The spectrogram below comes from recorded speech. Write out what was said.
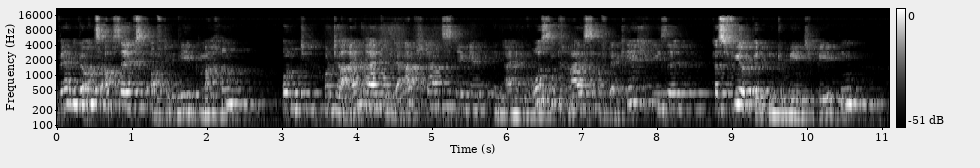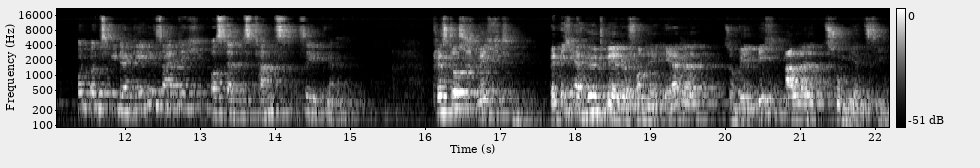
werden wir uns auch selbst auf den Weg machen und unter Einhaltung der Abstandsregeln in einem großen Kreis auf der Kirchwiese das Fürbittengebet beten und uns wieder gegenseitig aus der Distanz segnen. Christus spricht, wenn ich erhöht werde von der Erde, so will ich alle zu mir ziehen.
